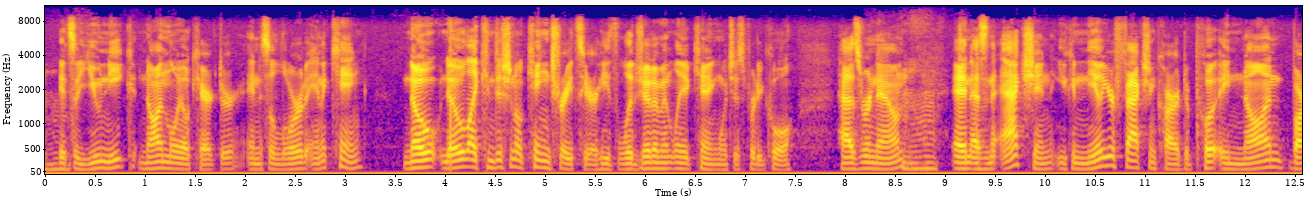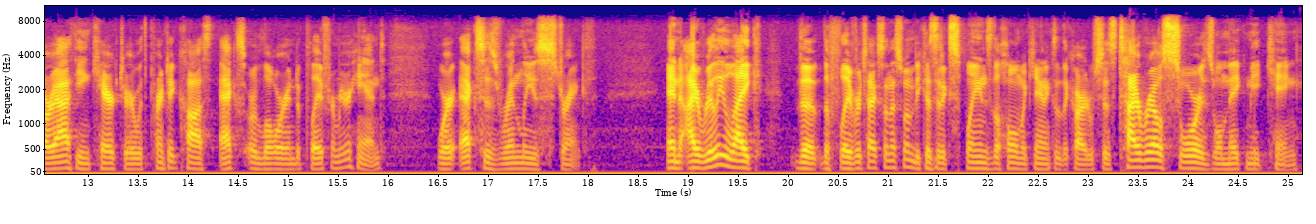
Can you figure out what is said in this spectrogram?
Mhm. It's a unique, non-loyal character, and it's a lord and a king. No, no, like conditional king traits here. He's legitimately a king, which is pretty cool. Has renown. Mhm. And as an action, you can kneel your faction card to put a non Baratheon character with printed cost X or lower into play from your hand, where X is Renly's strength. And I really like the, the flavor text on this one because it explains the whole mechanics of the card, which says Tyrell swords will make me king.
